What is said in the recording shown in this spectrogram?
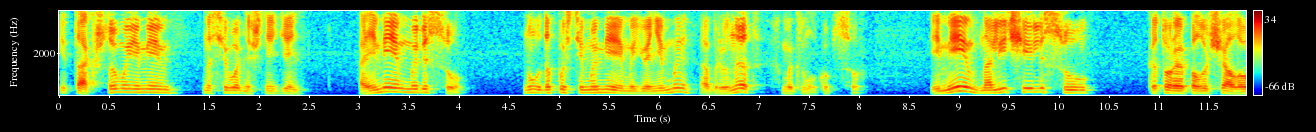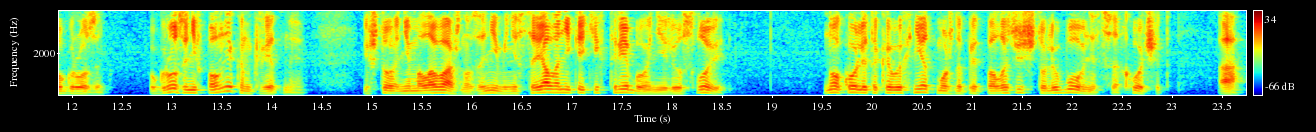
Итак, что мы имеем на сегодняшний день? А имеем мы лесу. Ну, допустим, имеем ее не мы, а брюнет, хмыкнул Купцов. Имеем в наличии лесу, которая получала угрозы. Угрозы не вполне конкретные, и что немаловажно, за ними не стояло никаких требований или условий. Но, коли таковых нет, можно предположить, что любовница хочет А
